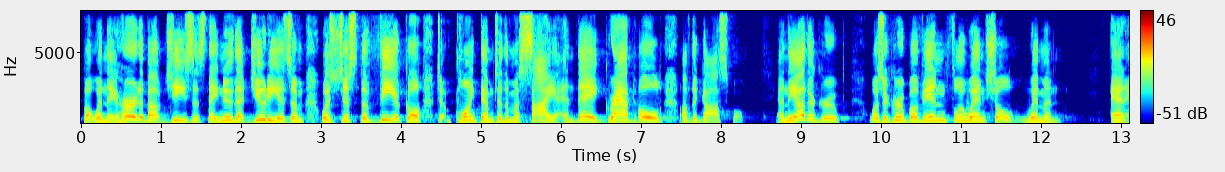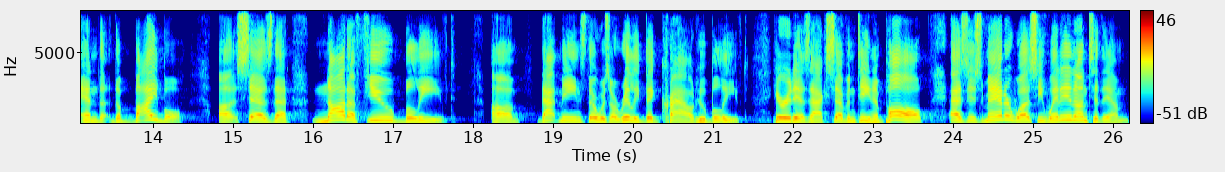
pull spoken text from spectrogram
but when they heard about Jesus, they knew that Judaism was just the vehicle to point them to the Messiah, and they grabbed hold of the gospel. And the other group was a group of influential women. And, and the, the Bible uh, says that not a few believed. Um, that means there was a really big crowd who believed. Here it is, Acts 17. And Paul, as his manner was, he went in unto them,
